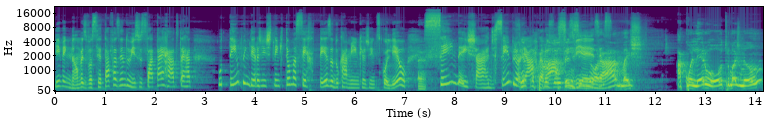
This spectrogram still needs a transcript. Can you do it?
E vem, não, mas você tá fazendo isso, tá, tá errado, tá errado o tempo inteiro a gente tem que ter uma certeza do caminho que a gente escolheu, é. sem deixar de sempre olhar para os outros sem, vieses. Ignorar, mas acolher o outro, mas não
